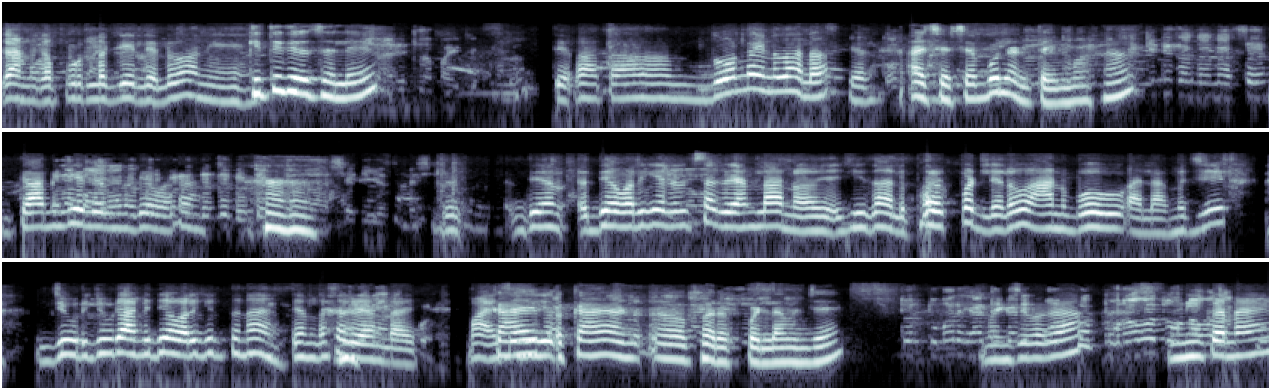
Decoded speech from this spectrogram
गाणगापूरला गेलेलो आणि किती दिवस झाले? तेव्हा आता दोन महिने झाला असतील. अच्छा अच्छा. बोला ना ताई मग हा. ते आम्ही गेलेलो ना देवाला. हा हा. दे- दे- देवाला गेलेलो सगळ्यांना अनु- हे झालं. फरक पडलेला हो, अनुभव आला. म्हणजे जेवढी जेवढी आम्ही देवाला गेलतो ना त्यांना सगळ्यांना आहे. काय काय अन- अं, फरक पडला म्हणजे? म्हणजे बघा मी का नाही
